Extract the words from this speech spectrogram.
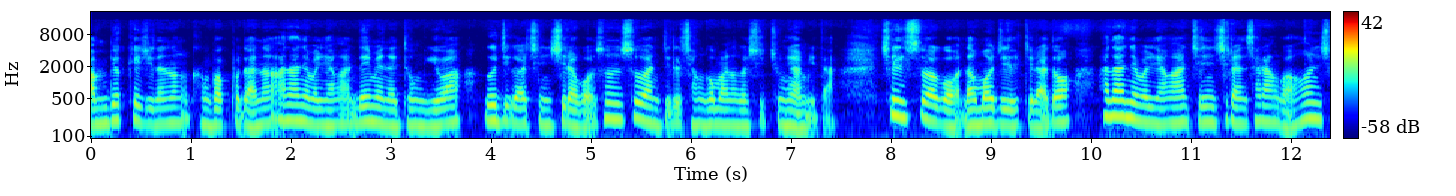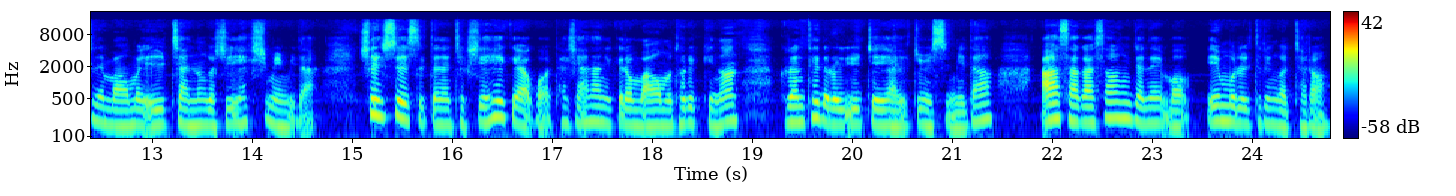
완벽해지는 강박보다는 하나님을 향한 내면의 동기와 의지가 진실하고 순수한지를 점검하는 것이 중요합니다. 실수하고 넘어질지라도 하나님을 향한 진실한 사랑과 헌신의 마음을 잃지 않는 것이 핵심입니다. 실수했을 때는 즉시 회개하고 다시 하나님께로 마음을 돌이키는 그런 태도를 유지해야 할 줄 믿습니다. 아사가 성전에 뭐 예물을 드린 것처럼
